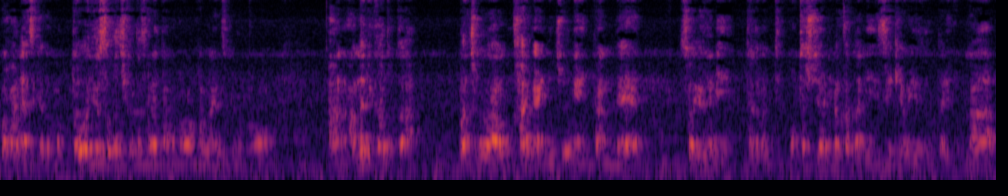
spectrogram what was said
わかんないですけどもどういう育ち方されたのかわかんないですけどもあのアメリカとか、まあ、自分は海外に10年いたんでそういうふうに例えばお年寄りの方に席を譲ったりとか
